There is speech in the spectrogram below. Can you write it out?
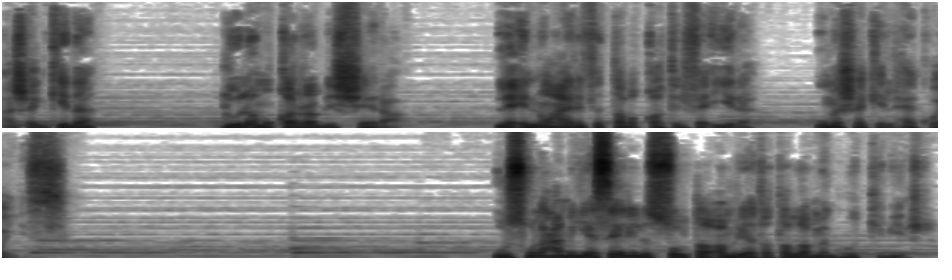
عشان كده لولا مقرب للشارع لأنه عارف الطبقات الفقيرة ومشاكلها كويس. وصول عامل يساري للسلطة أمر يتطلب مجهود كبير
